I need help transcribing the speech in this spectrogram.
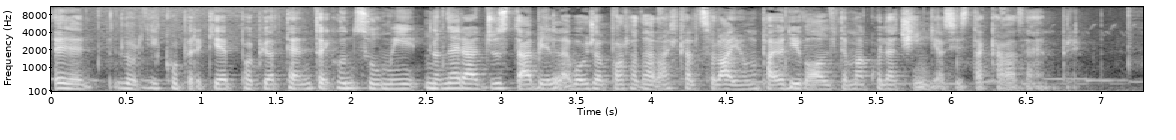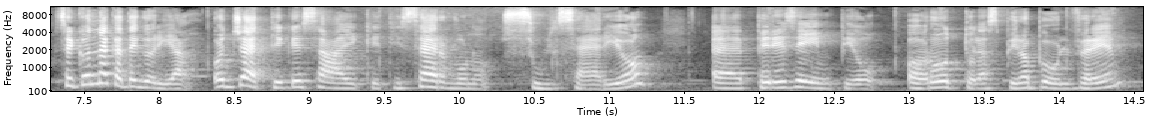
Eh, lo dico per chi è più attento ai consumi, non era aggiustabile, l'avevo già portata dal calzolaio un paio di volte, ma quella cinghia si staccava sempre. Seconda categoria, oggetti che sai che ti servono sul serio. Eh, per esempio, ho rotto l'aspirapolvere,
